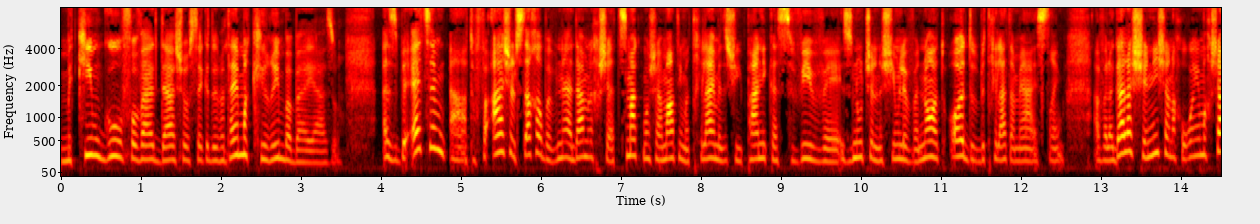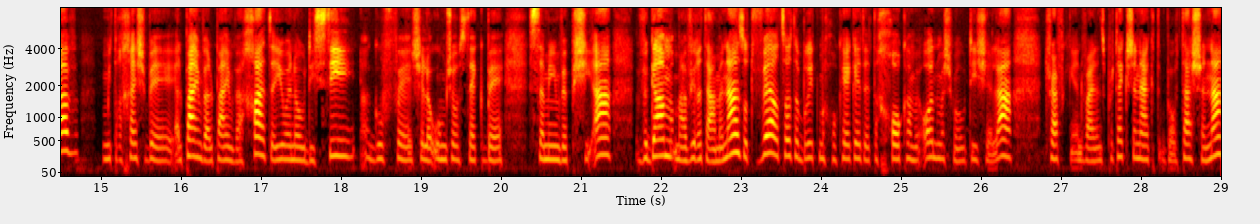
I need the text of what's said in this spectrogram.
מקים גוף או ועדה שעוסקת בזה? מתי הם מכירים בבעיה הזו? אז בעצם התופעה של סחר בבני אדם לכשעצמה, כמו שאמרתי, מתחילה עם איזושהי פאניקה סביב uh, זנות של נשים לבנות, עוד בתחילת המאה ה-20. אבל הגל השני שאנחנו רואים עכשיו, מתרחש ב-2000 ו-2001, ה-UNODC, הגוף uh, של האו"ם שעוסק בסמים ופשיעה, וגם מעביר את האמנה הזאת, וארצות הברית מחוקקת את החוק המאוד משמעותי שלה, Trafficking and Violence Protection Act, באותה שנה,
